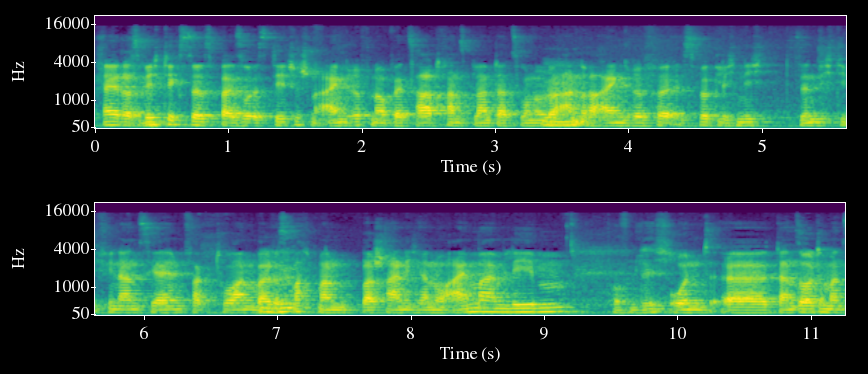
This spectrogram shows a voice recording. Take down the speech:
sprechen. Ja, das Wichtigste ist bei so ästhetischen Eingriffen, ob jetzt Haartransplantation oder mhm. andere Eingriffe, ist wirklich nicht, sind nicht die finanziellen Faktoren, weil mhm. das macht man wahrscheinlich ja nur einmal im Leben. Hoffentlich. Und äh, dann sollte man,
